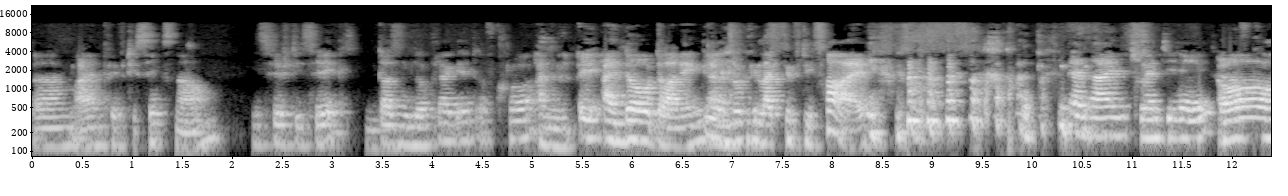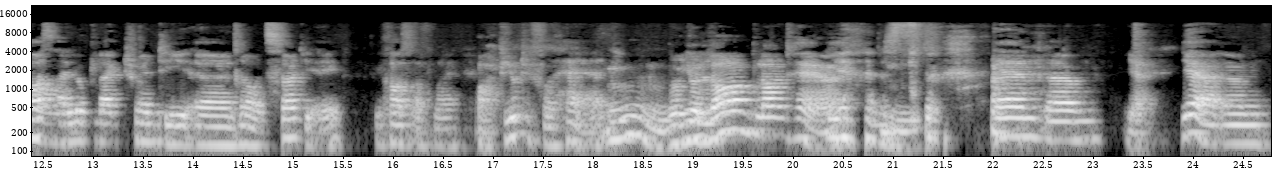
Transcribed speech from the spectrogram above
Um, I'm 56 now. He's 56. Doesn't look like it, of course. I I know, darling. Yeah. I'm looking like 55. and I'm 28. And Oh. Of course, I look like 20. Uh, no, it's 38 because of my Oh. beautiful hair. mm, with your long blonde hair. Yes. and um, Yeah. yeah, um,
